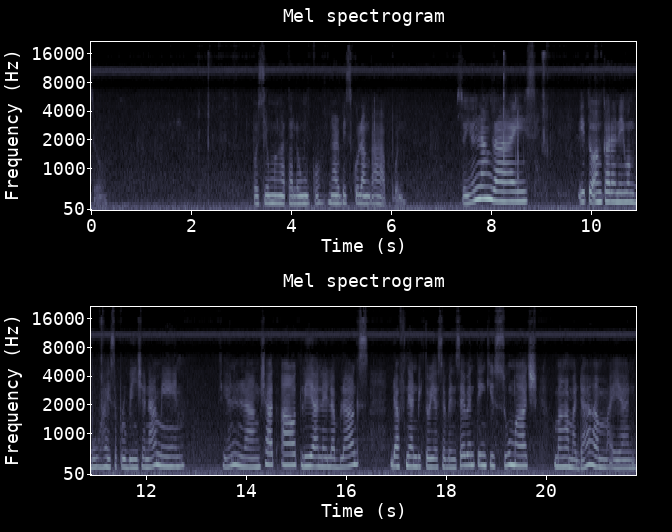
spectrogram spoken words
So, tapos yung mga talong ko, narvest ko lang kahapon. So, yun lang guys. Ito ang karaniwang buhay sa probinsya namin. So, yun lang. Shout out, Leah and Layla Vlogs. Daphne and Victoria 77. Thank you so much, mga madam. Ayan.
